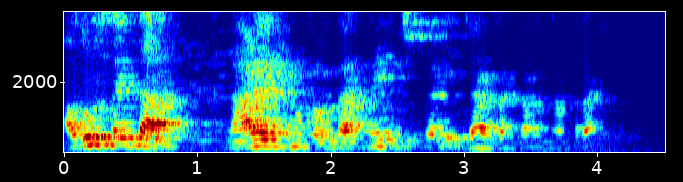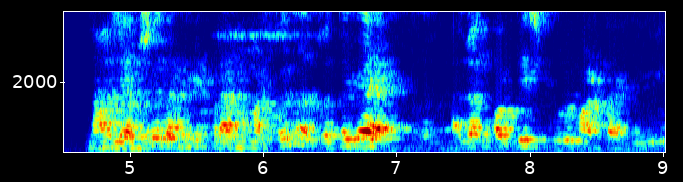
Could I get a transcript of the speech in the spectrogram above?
ಅದು ಸಹಿತ ನಾಳೆ ನಿಮಗೆ ಒಂದು ಹದಿನೈದು ನಿಮಿಷದಲ್ಲಿ ಜಾ ಸಂಕ್ರಮಣ ನಂತರ ನಾವು ಅಲ್ಲಿ ಔಷಧ ಅಂಗಡಿ ಪ್ರಾರಂಭ ಮಾಡ್ತೀವಿ. ಅದ್ರ ಜೊತೆಗೆ ಅಲ್ಲೊಂದು ಪಬ್ಲಿಕ್ ಸ್ಕೂಲ್ ಮಾಡ್ತಾ ಇದ್ದೀವಿ.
